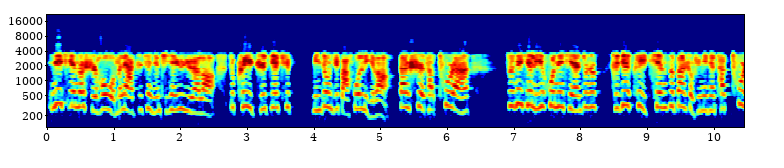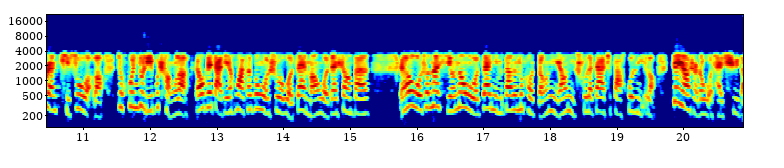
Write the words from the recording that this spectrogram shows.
那天的时候，我们俩之前已经提前预约了，就可以直接去民政局把婚离了。但是他突然，就是那天离婚那天，就是直接可以签字办手续那天，他突然起诉我了，就婚就离不成了。然后给打电话，他跟我说我在忙，我在上班。然后我说那行，那我在你们单位门口等你，然后你出来，咱俩去把婚离了。这样式的我才去的。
